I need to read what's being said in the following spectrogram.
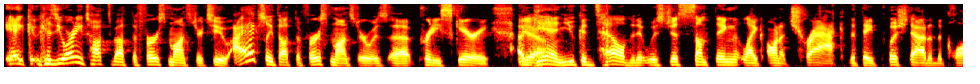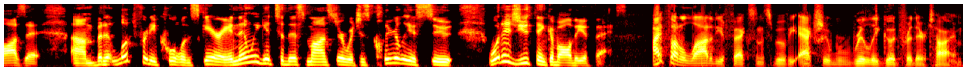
because you already talked about the first monster too. I actually thought the first monster was uh, pretty scary. Yeah. Again, you could tell that it was just something like on a track that they pushed out of the closet, um, but it looked pretty cool and scary. And then we get to this monster, which is clearly a suit. What did you think of all the effects? I thought a lot of the effects in this movie actually were really good for their time.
